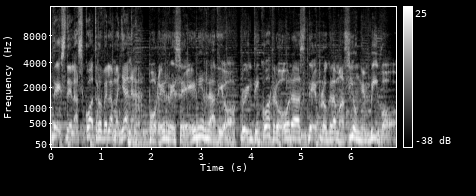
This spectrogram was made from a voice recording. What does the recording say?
desde las 4 de la mañana, por RCN Radio, 24 horas de programación en vivo.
